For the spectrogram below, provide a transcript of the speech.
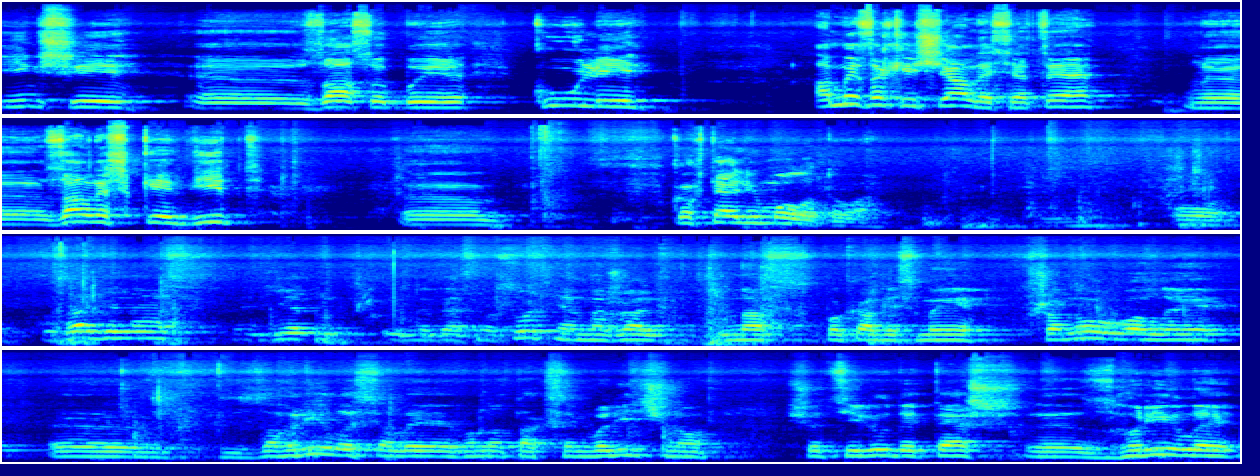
інші е, засоби, кулі. А ми захищалися. Це е, залишки від е, коктейлю Молотова. О, ззаді нас є тут Небесна Сотня. На жаль, у нас поки десь ми вшановували, е, загорілося, але воно так символічно, що ці люди теж е, згоріли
